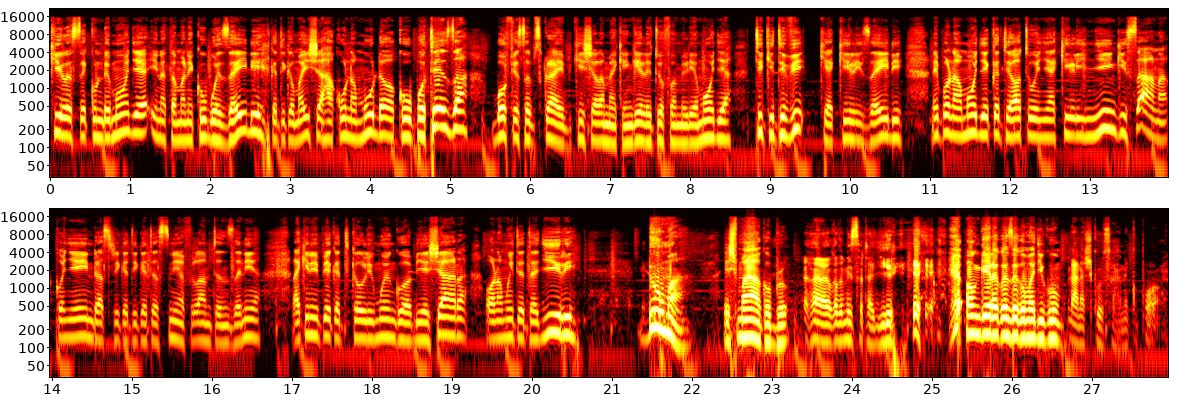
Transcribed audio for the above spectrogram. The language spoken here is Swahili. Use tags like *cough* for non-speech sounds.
Kila sekunde moja ina thamani kubwa zaidi katika maisha. Hakuna muda wa kuupoteza, bofya subscribe kisha alama ya kengele tu. Familia moja Tiki TV, kiakili zaidi. Nipo na moja kati ya watu wenye akili nyingi sana kwenye industry, katika tasnia ya filamu Tanzania, lakini pia katika ulimwengu wa biashara. Wanamwita tajiri Duma. Heshima yako bro. *laughs* Kwanza mimi sio tajiri. Hongera kwanza kwa majukumu. Na nashukuru sana, niko poa.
